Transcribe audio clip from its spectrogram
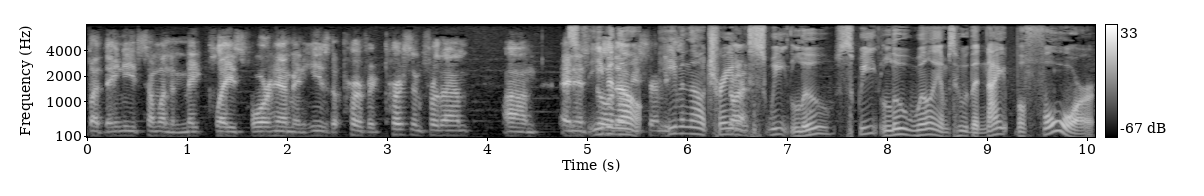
but they need someone to make plays for him, and he's the perfect person for them. Um, and even though even though trading Sweet Lou, Sweet Lou Williams, who the night before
